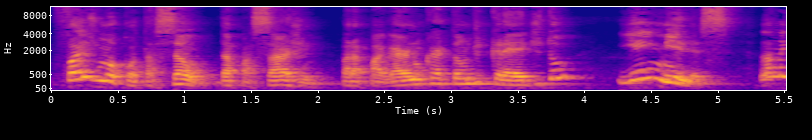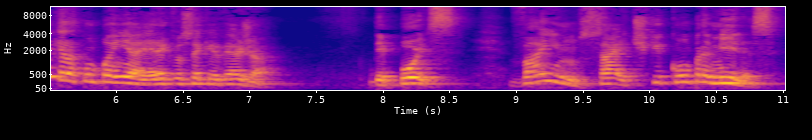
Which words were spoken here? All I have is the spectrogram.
Faz uma cotação da passagem para pagar no cartão de crédito e em milhas, lá naquela companhia aérea que você quer viajar. Depois, vai em um site que compra milhas,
